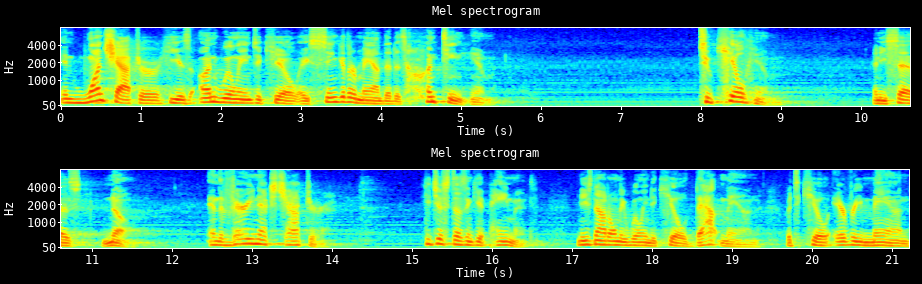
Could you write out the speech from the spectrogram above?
In one chapter, he is unwilling to kill a singular man that is hunting him, to kill him. And he says, no. In the very next chapter, he just doesn't get payment. And he's not only willing to kill that man, but to kill every man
